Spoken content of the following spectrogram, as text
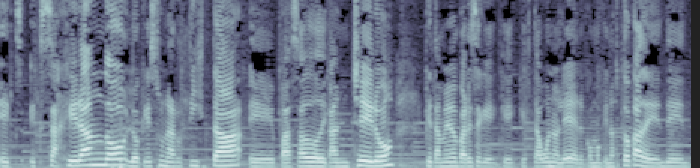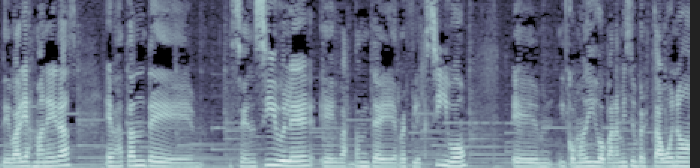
exagerando lo que es un artista eh, pasado de canchero, que también me parece que, está bueno leer, como que nos toca de, varias maneras, es bastante sensible, es bastante reflexivo, eh, y como digo, para mí siempre está bueno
